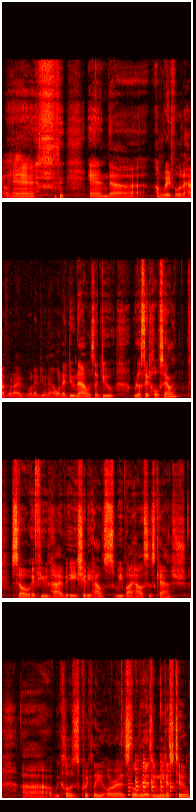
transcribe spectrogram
Oh, yeah. And and uh, I'm grateful to have what I what I do now. What I do now is I do real estate wholesaling. So if you have a shitty house, we buy houses cash. Uh, we close as quickly or as slowly as you need us to,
